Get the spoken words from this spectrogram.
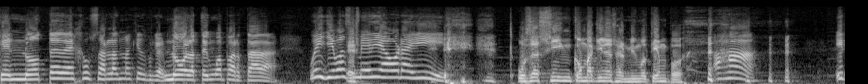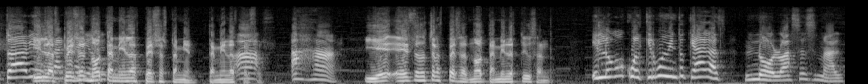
Que no te deja usar las máquinas porque no la tengo apartada. Güey, llevas Es- media hora ahí. Usa cinco máquinas al mismo tiempo. Ajá. Y todavía y las pesas, no, también las pesas, también. También las Ah, pesas. ajá. Y e- estas otras pesas, no, también las estoy usando. Y luego cualquier movimiento que hagas, no, lo haces mal.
